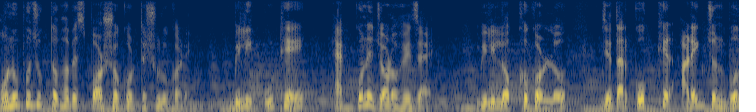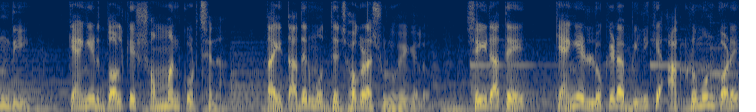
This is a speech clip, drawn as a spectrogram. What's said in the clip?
অনুপযুক্তভাবে স্পর্শ করতে শুরু করে। বিলি উঠে এক কোণে জড়ো হয়ে যায়। বিলি লক্ষ্য করল যে তার কক্ষের আরেকজন বন্দী ক্যাংয়ের দলকে সম্মান করছে না। তাই তাদের মধ্যে ঝগড়া শুরু হয়ে গেল। সেই রাতে ক্যাংয়ের লোকেরা বিলিকে আক্রমণ করে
